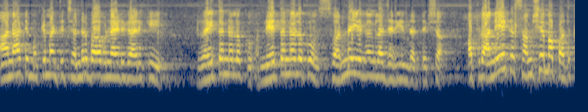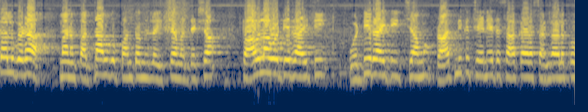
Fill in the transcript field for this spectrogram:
ఆనాటి ముఖ్యమంత్రి చంద్రబాబు నాయుడు గారికి రైతన్నలకు నేతన్నలకు స్వర్ణయుగంలా జరిగింది అధ్యక్ష. అప్పుడు అనేక సంక్షేమ పథకాలు కూడా మనం పద్నాలుగు పంతొమ్మిదిలో ఇచ్చాము అధ్యక్ష. పావులా వడ్డీ రాయితీ వడ్డీ రాయితీ ఇచ్చాము. ప్రాథమిక చేనేత సహకార సంఘాలకు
